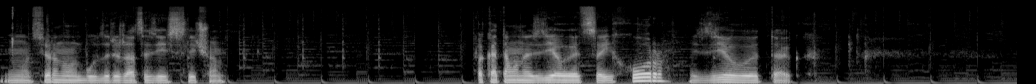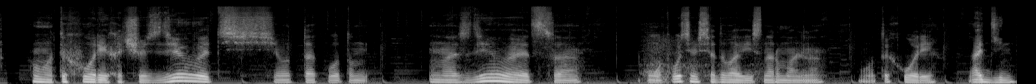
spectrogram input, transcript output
Вот, все равно он будет заряжаться здесь, если что. Пока там у нас сделается и хор, сделаю так. Вот, и хори хочу сделать. Вот так вот он у нас делается. Вот, 82 вис, нормально. Вот и хори. Один.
